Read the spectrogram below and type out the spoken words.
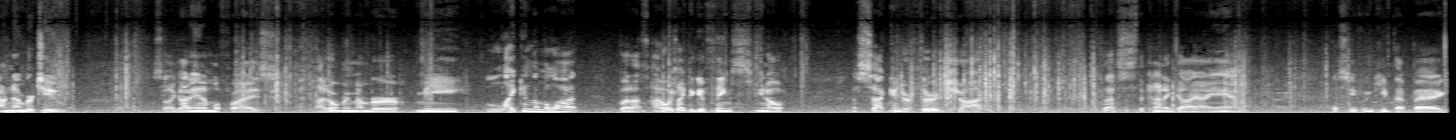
Round number two. So I got animal fries. I don't remember me liking them a lot, but I, I always like to give things, you know, a second or third shot. That's just the kind of guy I am. Let's see if we can keep that bag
